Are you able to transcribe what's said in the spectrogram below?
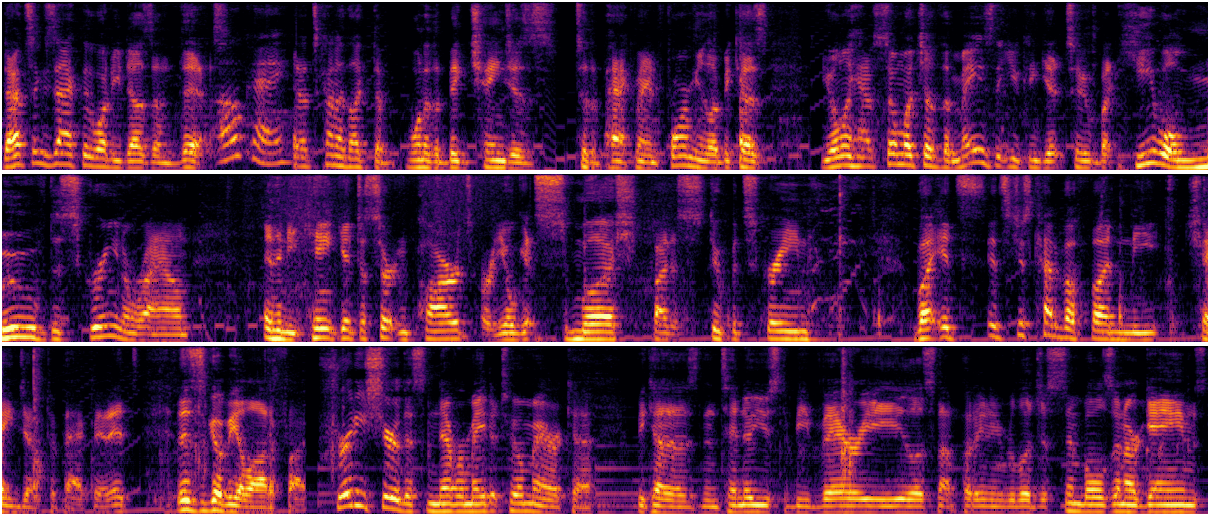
That's exactly what he does in this. okay. That's kind of like the one of the big changes to the Pac-Man formula because you only have so much of the maze that you can get to, but he will move the screen around, and then you can't get to certain parts, or you'll get smushed by the stupid screen. but it's it's just kind of a fun, neat change up to Pac-Man. It's this is gonna be a lot of fun. Pretty sure this never made it to America because Nintendo used to be very let's not put any religious symbols in our games.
